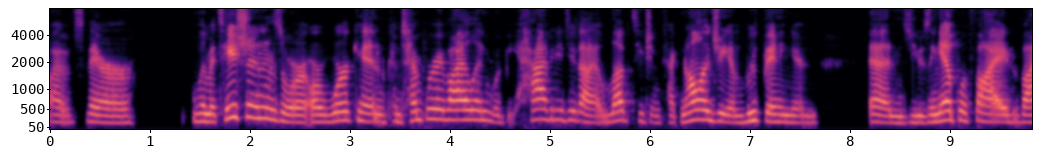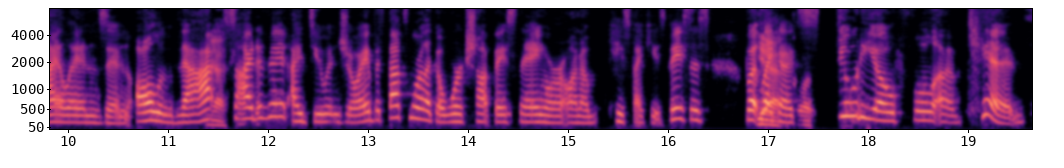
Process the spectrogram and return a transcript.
of their limitations or or work in contemporary violin would be happy to do that. I love teaching technology and looping and and using amplified violins and all of that yes. side of it i do enjoy but that's more like a workshop based thing or on a case by case basis. But yeah, like a studio full of kids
